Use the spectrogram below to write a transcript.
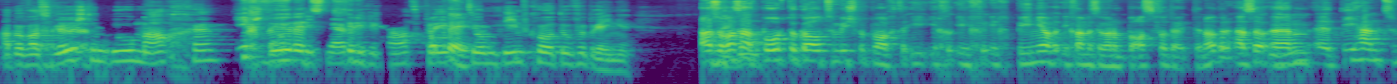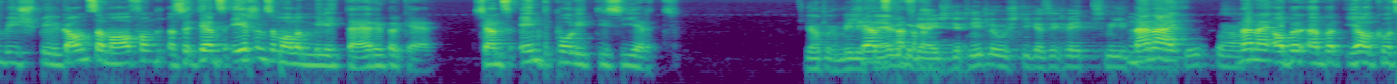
Aber was würdest du machen, ich würde jetzt die Zertifikatspflicht, okay. um die Impfquote aufzubringen? Also was hat Portugal zum Beispiel gemacht? Ich, ich, ich bin ja, ich habe sogar einen Pass von dort, oder? Also mhm. ähm, die haben zum Beispiel ganz am Anfang, also die haben es erstens einmal dem Militär übergeben. Sie haben es entpolitisiert. Ja, aber Militär ist natürlich nicht lustig, also ich will das Militär Nein, nein, nein, nein aber, aber ja, gut,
